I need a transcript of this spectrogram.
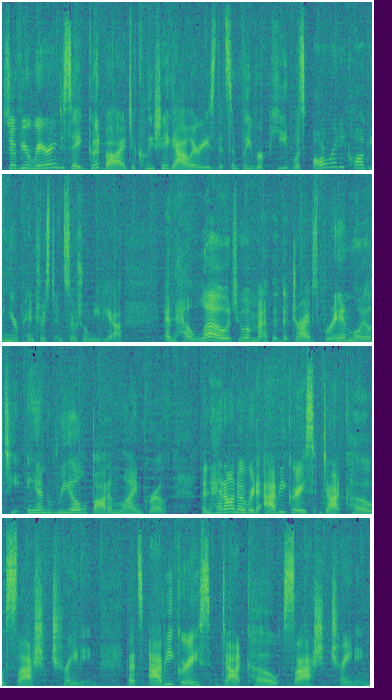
So if you're raring to say goodbye to cliche galleries that simply repeat what's already clogging your Pinterest and social media, and hello to a method that drives brand loyalty and real bottom line growth, then head on over to abbygrace.co slash training. That's abbygrace.co slash training.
